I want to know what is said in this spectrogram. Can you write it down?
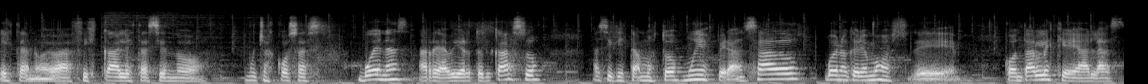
Esta nueva fiscal está haciendo muchas cosas buenas, ha reabierto el caso. Así que estamos todos muy esperanzados. Bueno, queremos eh, contarles que a las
